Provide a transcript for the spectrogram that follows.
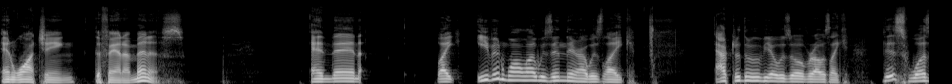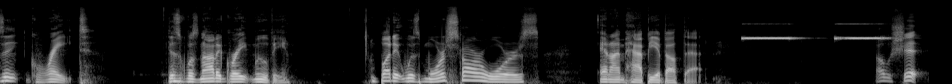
and watching The Phantom Menace, and then, like, even while I was in there, I was like, after the movie I was over, I was like, this wasn't great. This was not a great movie, but it was more Star Wars and I'm happy about that. Oh shit.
